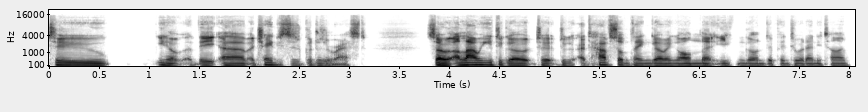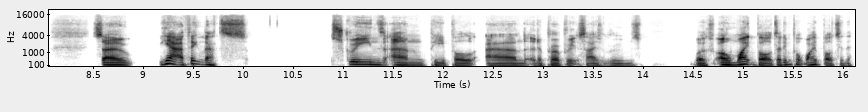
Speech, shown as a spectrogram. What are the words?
to you know the um, a change is as good as a rest. So allowing you to go to to have something going on that you can go and dip into at any time. So yeah, I think that's screens and people and an appropriate size rooms works. Oh, whiteboards. I didn't put whiteboards in there.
